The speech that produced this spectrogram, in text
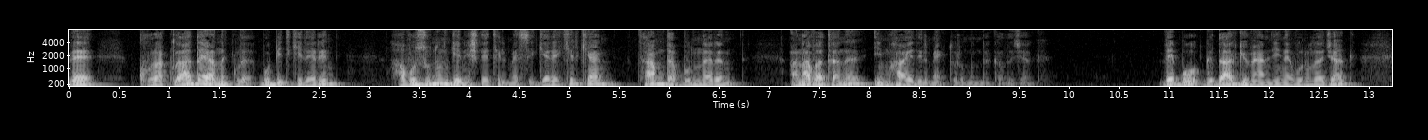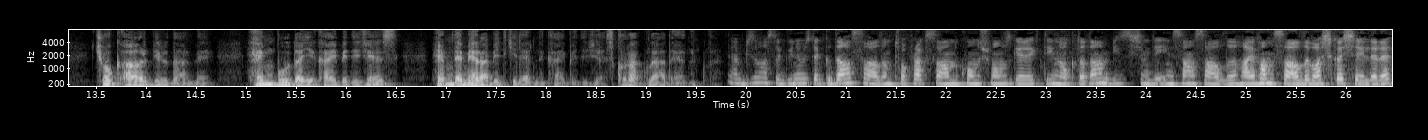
ve kuraklığa dayanıklı bu bitkilerin havuzunun genişletilmesi gerekirken tam da bunların ana vatanı imha edilmek durumunda kalacak. Ve bu gıda güvenliğine vurulacak çok ağır bir darbe. Hem buğdayı kaybedeceğiz hem de mera bitkilerini kaybedeceğiz. Kuraklığa dayanıklı. Yani bizim aslında günümüzde gıda sağlığını, toprak sağlığını konuşmamız gerektiği noktadan biz şimdi insan sağlığı, hayvan sağlığı başka şeylere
